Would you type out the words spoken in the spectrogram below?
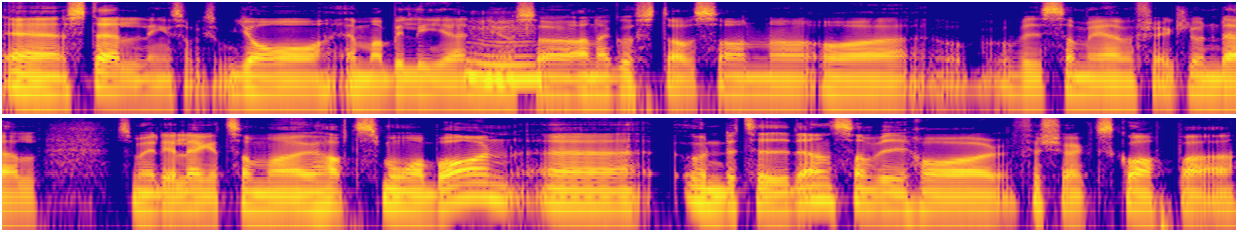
eh, ställning som liksom jag, Emma Bilenius mm. och Anna Gustafsson och, och, och, vi som är även Fredrik Lundell som är i det läget som har haft småbarn eh, under tiden som vi har försökt skapa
